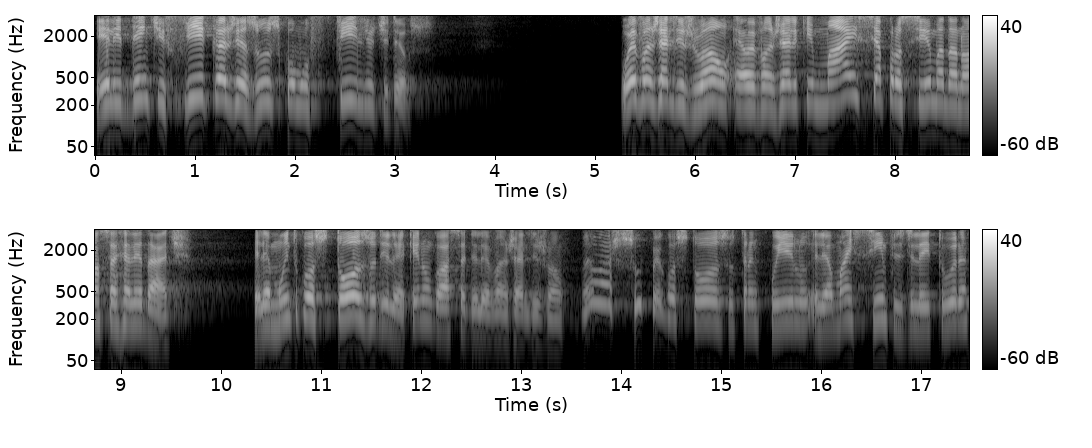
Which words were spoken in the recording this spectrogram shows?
Ele identifica Jesus como filho de Deus. O Evangelho de João é o evangelho que mais se aproxima da nossa realidade. Ele é muito gostoso de ler. Quem não gosta de ler o Evangelho de João? Eu acho super gostoso, tranquilo. Ele é o mais simples de leitura.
